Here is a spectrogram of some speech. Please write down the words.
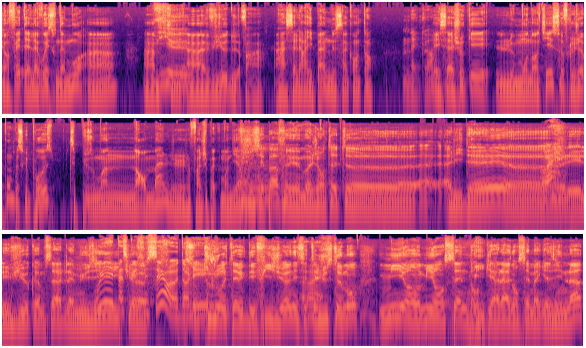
Et en fait, elle avouait son amour à un, à un Vieux. petit, à un vieux, de, enfin, à un salarié pan de 50 ans. D'accord. Et ça a choqué le monde entier, sauf le Japon, parce que pour eux, c'est plus ou moins normal. je- Enfin, je sais pas comment dire. Je sais pas, mais moi j'ai en tête euh, Hallyday, euh, Ouais. les, les vieux comme ça de la musique. Oui, parce que euh, tu sais, dans ils les. ont toujours été avec des filles jeunes et c'était Ouais. justement mis en, mis en scène dans Oui. le gala, dans ces magazines-là.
